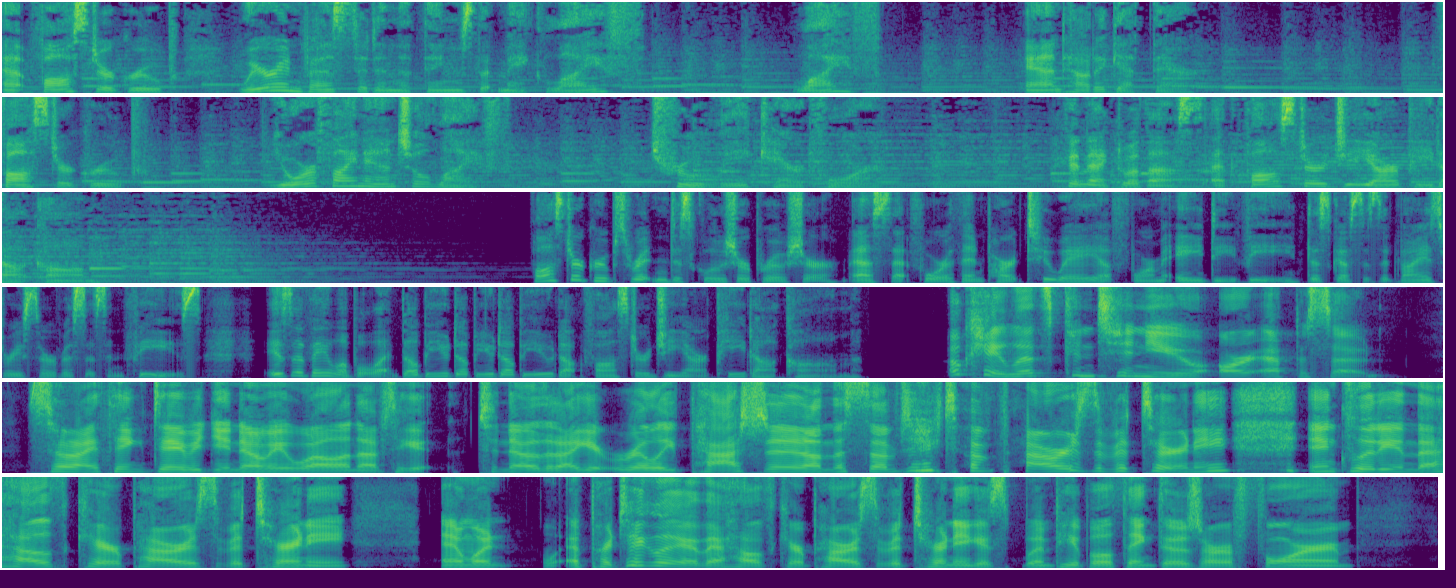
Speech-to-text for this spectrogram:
At Foster Group, we're invested in the things that make life, life, and how to get there. Foster Group, your financial life, truly cared for. Connect with us at fostergrp.com. Foster Group's written disclosure brochure, as set forth in Part 2A of Form ADV, discusses advisory services and fees, is available at www.fostergrp.com. Okay, let's continue our episode. So I think David, you know me well enough to get to know that I get really passionate on the subject of powers of attorney, including the healthcare powers of attorney. And when uh, particularly the healthcare powers of attorney, because when people think those are a form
